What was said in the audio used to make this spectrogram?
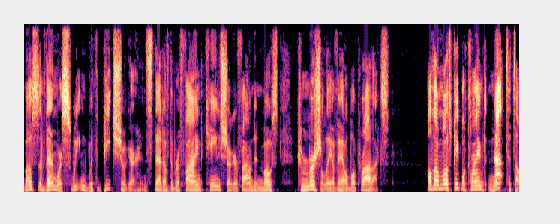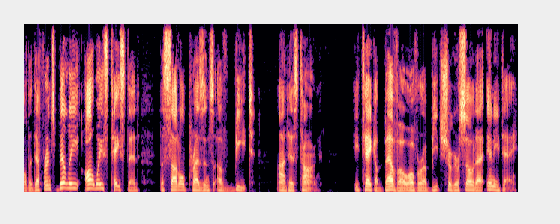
most of them were sweetened with beet sugar instead of the refined cane sugar found in most commercially available products. Although most people claimed not to tell the difference, Billy always tasted the subtle presence of beet on his tongue. He'd take a Bevo over a beet sugar soda any day.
